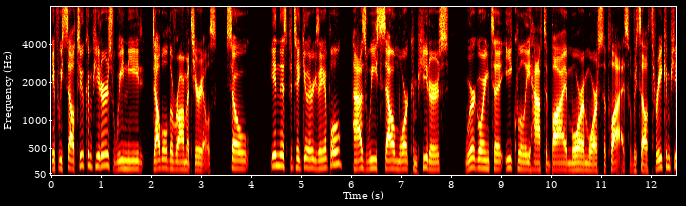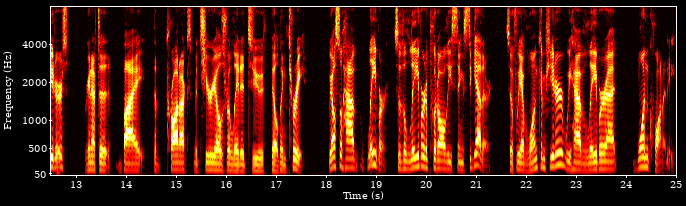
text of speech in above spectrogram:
If we sell two computers, we need double the raw materials. So, in this particular example, as we sell more computers, we're going to equally have to buy more and more supplies. So, if we sell three computers, we're going to have to buy the products, materials related to building three. We also have labor. So the labor to put all these things together. So if we have one computer, we have labor at one quantity.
